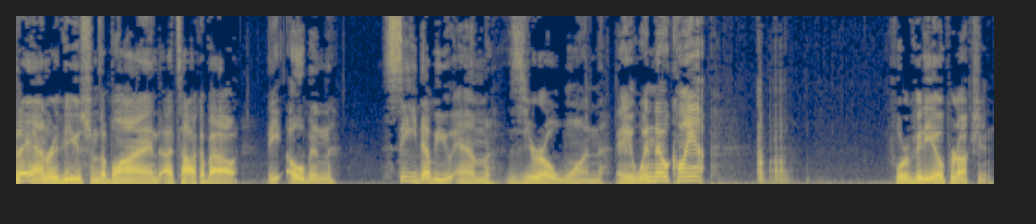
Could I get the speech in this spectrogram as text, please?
Today on Reviews from the Blind, I talk about the Oben CWM01, a window clamp for video production.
